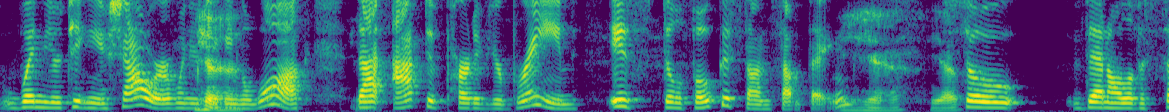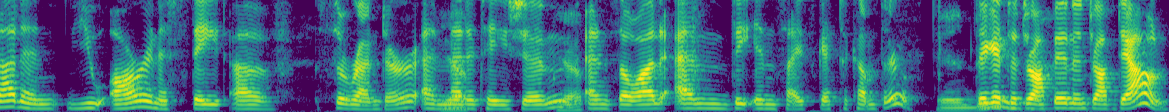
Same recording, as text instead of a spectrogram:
when you're taking a shower, when you're taking a walk, that active part of your brain is still focused on something. Yeah. Yeah. So then all of a sudden you are in a state of surrender and yep. meditation yep. and so on and the insights get to come through Indeed. they get to drop in and drop down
